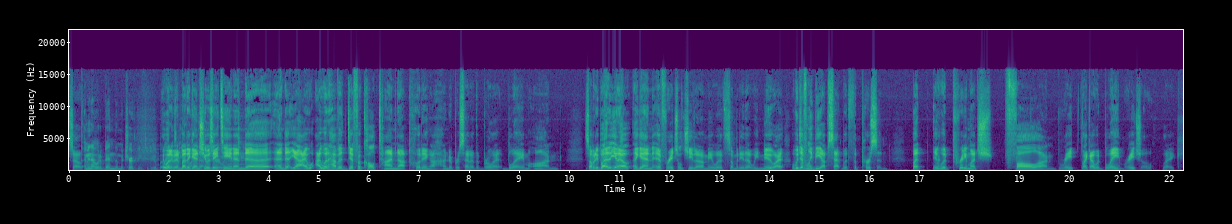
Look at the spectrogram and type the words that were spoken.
So I mean, that would have been the mature thing to do. But it would have been, but again, she was 18, and 18. uh, and uh, yeah, I would have a difficult time not putting hundred percent of the blame on somebody. But you know, again, if Rachel cheated on me with somebody that we knew, I, I would definitely be upset with the person, but it would pretty much fall on Rachel. Like I would blame Rachel. Like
